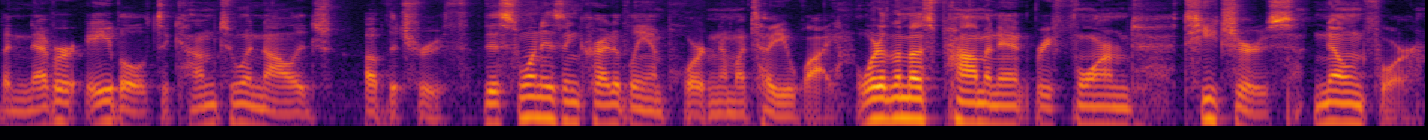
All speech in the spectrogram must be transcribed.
but never able to come to a knowledge of the truth. This one is incredibly important. I'm going to tell you why. What are the most prominent Reformed teachers known for?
